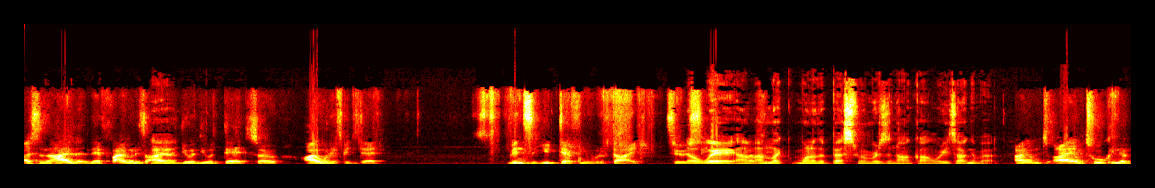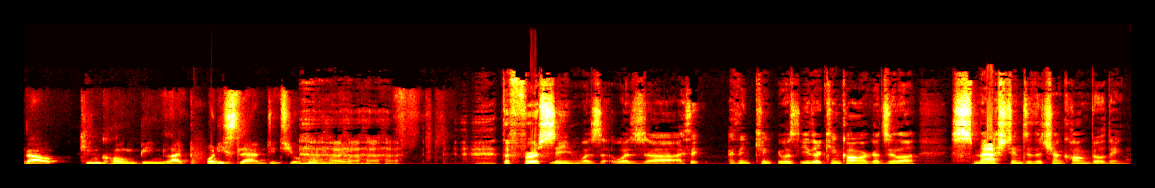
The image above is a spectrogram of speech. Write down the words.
it's an island. They're fighting on this island. You're you're dead. So I would have been dead. Vincent, you definitely would have died. Seriously. No way. I'm, I'm like one of the best swimmers in Hong Kong. What are you talking about? I am. I am talking about King Kong being like body slammed into your building. mate. The first scene was was uh, I think I think King, it was either King Kong or Godzilla smashed into the Cheung Kong building,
